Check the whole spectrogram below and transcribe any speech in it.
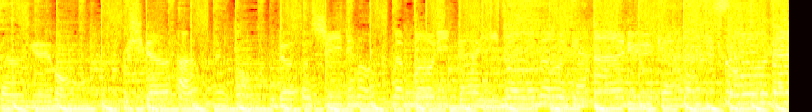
さえも失ったもどうしても守りたいものがあるからそうだ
